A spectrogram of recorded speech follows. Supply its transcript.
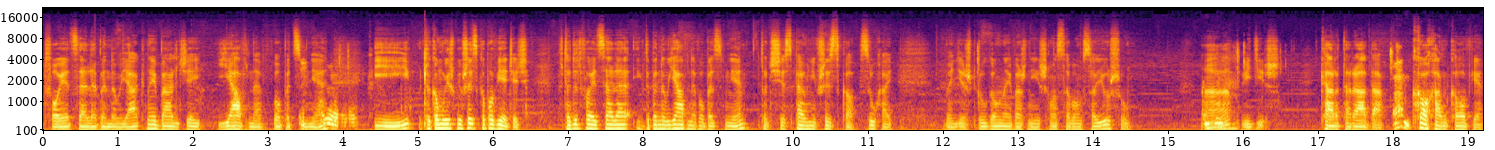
twoje cele będą jak najbardziej jawne wobec mnie i tylko musisz mi wszystko powiedzieć. Wtedy twoje cele, i gdy będą jawne wobec mnie, to ci się spełni wszystko. Słuchaj, będziesz drugą najważniejszą osobą w sojuszu. A, widzisz. Karta rada. Kochankowie.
